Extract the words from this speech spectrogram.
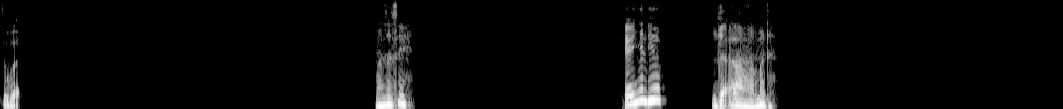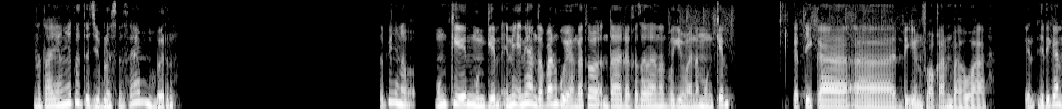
Coba masa sih kayaknya dia nggak lama dah. Nah tayangnya tuh 17 Desember. Tapi kenapa? Mungkin, mungkin ini ini anggapanku ya, nggak tahu entah ada kesalahan atau bagaimana. Mungkin ketika uh, diinfokan bahwa in, jadi kan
